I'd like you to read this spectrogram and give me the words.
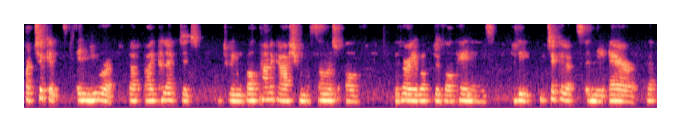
particles in Europe that I collected between the volcanic ash from the summit of the very eruptive volcanoes to the particulates in the air that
